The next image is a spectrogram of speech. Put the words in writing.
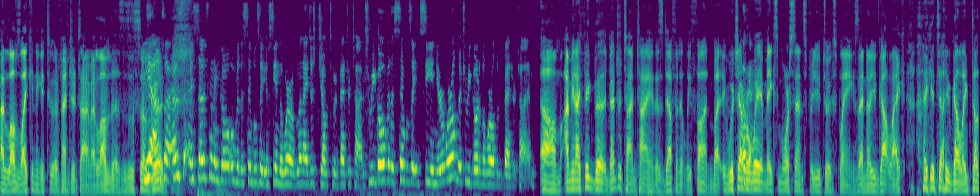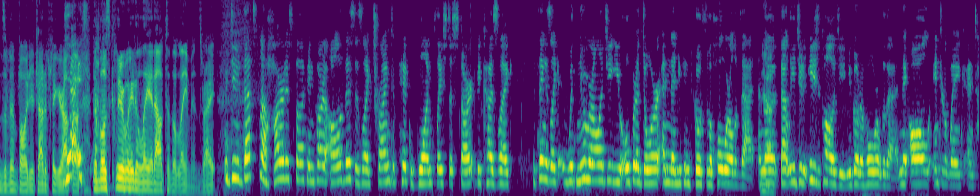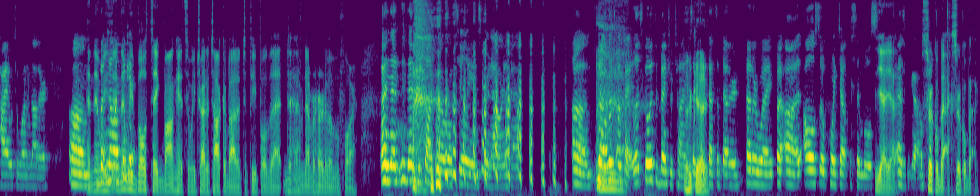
I love likening it to Adventure Time. I love this. This is so yeah, good. so I was I said I was gonna go over the symbols that you see in the world, and then I just jumped to Adventure Time. Should we go over the symbols that you'd see in your world, or should we go to the world of Adventure Time? Um, I mean, I think the Adventure Time tie-in is definitely fun, but whichever Okay. way it makes more sense for you to explain, because I know you've got like, I can tell you've got like tons of info, and you're trying to figure out Yeah, the, it's- the most clear way to lay it out to the layman's, right? Dude, that's the hardest fucking part of all of this is like trying to pick one place to start because like the thing is like with numerology you open a door and then you can go through the whole world of that and Yeah. the, that leads you to Egyptology and you go to the whole world of that and they all interlink and tie to one another. Um, And then but we no, I and then think we it, both take bong hits and we try to talk about it to people that have never heard of it before. and then and then we talk about reptilians for an hour and a half. Um, no, let's, okay, let's go with Adventure Time 'cause I think that's a better better way. But uh, I'll also point out the symbols Yeah, yeah. as we go. Circle back, circle back.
